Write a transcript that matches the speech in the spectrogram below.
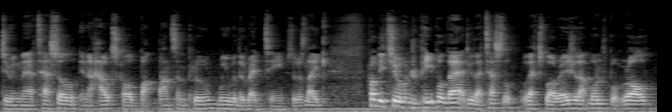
doing their TESOL in a house called ba- Bansan Plume. We were the red team. So it was like probably 200 people there to do their TESOL with Xplore Asia that month, but we're all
